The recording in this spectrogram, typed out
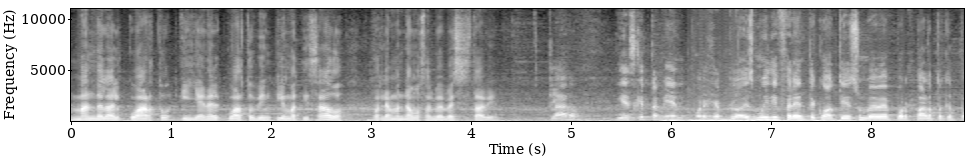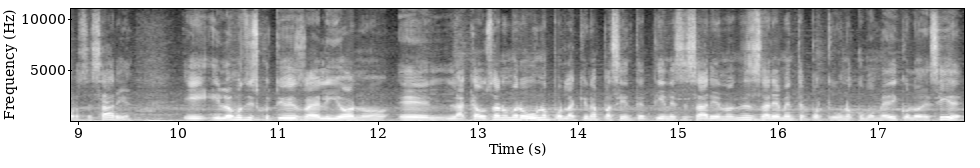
mándala al cuarto y ya en el cuarto bien climatizado, pues le mandamos al bebé si está bien. Claro, y es que también, por ejemplo, es muy diferente cuando tienes un bebé por parto que por cesárea. Y, lo hemos discutido Israel y yo, ¿no? la causa número uno por la que una paciente tiene cesárea no es necesariamente porque uno como médico lo decide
